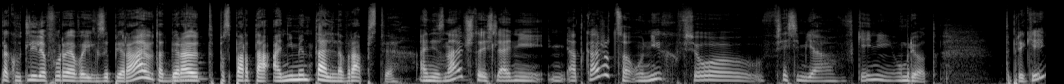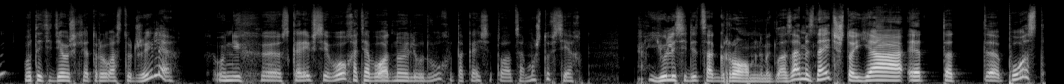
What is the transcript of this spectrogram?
как вот Лиля Фурева их запирают, отбирают паспорта, они ментально в рабстве. Они знают, что если они откажутся, у них все, вся семья в Кении умрет. Ты прикинь, вот эти девушки, которые у вас тут жили, у них, э, скорее всего, хотя бы у одной или у двух вот такая ситуация, а может, у всех. Юля сидит с огромными глазами. Знаете, что я этот э, пост...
